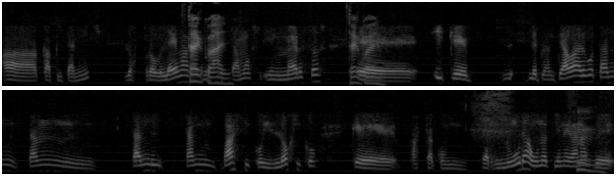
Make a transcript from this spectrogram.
a Capitanich los problemas en los que estamos inmersos eh, y que le planteaba algo tan tan tan tan básico y lógico que hasta con ternura uno tiene ganas mm. de,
